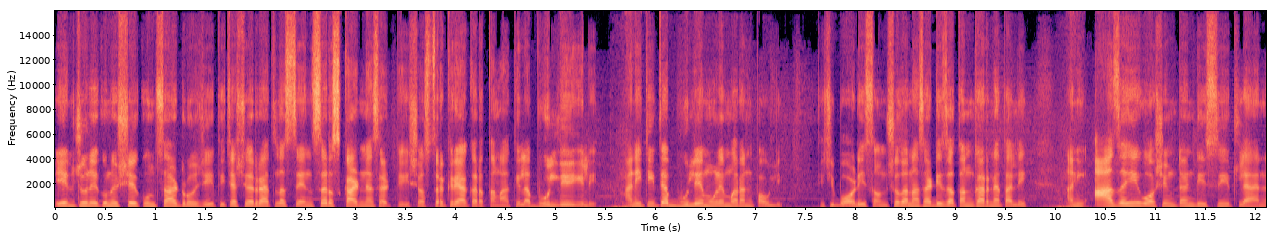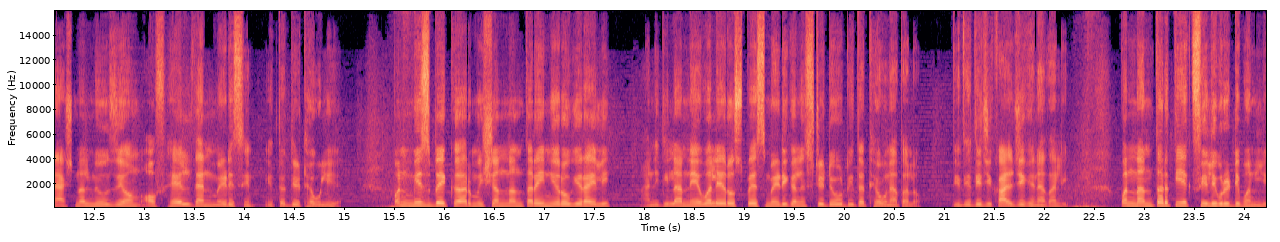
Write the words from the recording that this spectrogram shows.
एक जून एकोणीसशे एकोणसाठ रोजी तिच्या शरीरातलं सेन्सर्स काढण्यासाठी शस्त्रक्रिया करताना तिला भूल दिली गेली आणि ती त्या भुलेमुळे मरण पावली. तिची बॉडी संशोधनासाठी जतन करण्यात आली. आणि आजही वॉशिंग्टन डी सी इथल्या national museum of health and medicine इथं ती ठेवली आहे पण मिस बेकर मिशननंतरही निरोगी राहिली आणि तिला नेव्हल एरोस्पेस मेडिकल इन्स्टिट्यूट इथं ठेवण्यात आलं. तिथे तिची काळजी घेण्यात आली. पण नंतर ती एक सेलिब्रिटी बनली.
